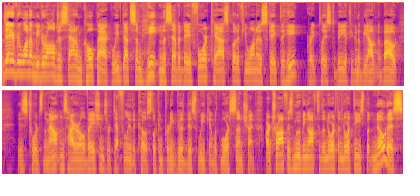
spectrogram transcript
day, everyone. I'm meteorologist Adam Kolpak. We've got some heat in the seven day forecast, but if you want to escape the heat, great place to be if you're going to be out and about is towards the mountains, higher elevations, or definitely the coast looking pretty good this weekend with more sunshine. Our trough is moving off to the north and northeast, but notice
